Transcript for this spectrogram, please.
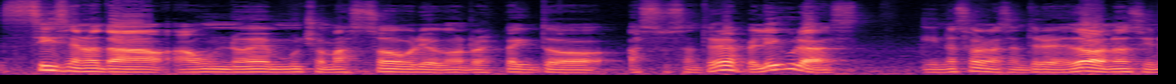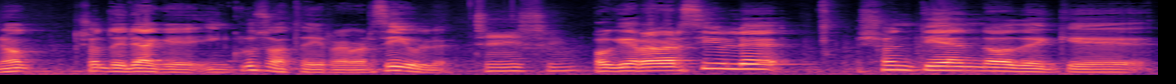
sí se nota a un Noé mucho más sobrio con respecto a sus anteriores películas, y no solo las anteriores dos, ¿no? sino yo te diría que incluso hasta irreversible. Sí, sí. Porque irreversible, yo entiendo de que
